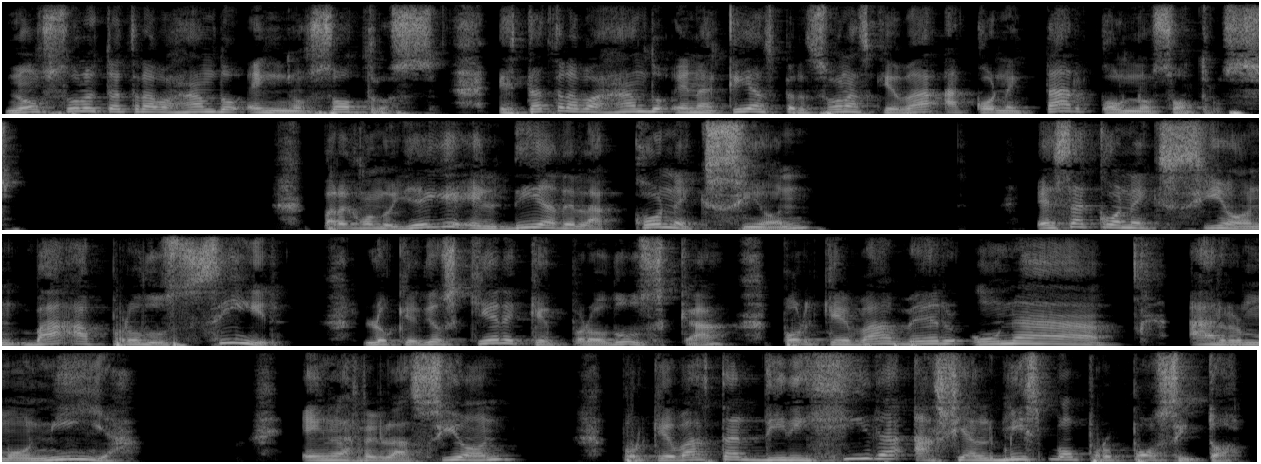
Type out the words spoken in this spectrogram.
no solo está trabajando en nosotros, está trabajando en aquellas personas que va a conectar con nosotros. Para cuando llegue el día de la conexión, esa conexión va a producir lo que Dios quiere que produzca porque va a haber una armonía en la relación porque va a estar dirigida hacia el mismo propósito.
